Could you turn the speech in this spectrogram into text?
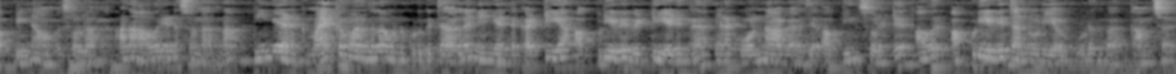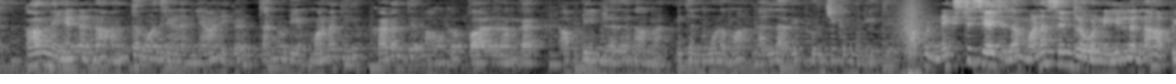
அப்படின்னு அவங்க சொல்கிறாங்க ஆனால் அவர் என்ன சொன்னார்னா நீங்கள் எனக்கு மயக்க மருந்தெல்லாம் ஒன்றும் கொடுக்க தேவையில்ல. நீங்கள் இந்த கட்டியை அப்படியே வெட்டி எடுங்க. எனக்கு ஒன்றும் ஆகாது. அப்படின்னு சொல்லிட்டு அவர் அப்படியே தன்னுடைய உடம்பை காமிச்சாரு. காரணம் என்னன்னா அந்த மாதிரியான ஞானிகள் தன்னுடைய மனதையும் கடந்து அவங்க பாடுறாங்க அப்படின்றத நாம இதன் மூலமா நல்லாவே புரிஞ்சிக்க முடியுது. அப்போ நெக்ஸ்ட் ஸ்டேஜ்ல மனசுன்ற ஒன்று இல்லைன்னா அப்போ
